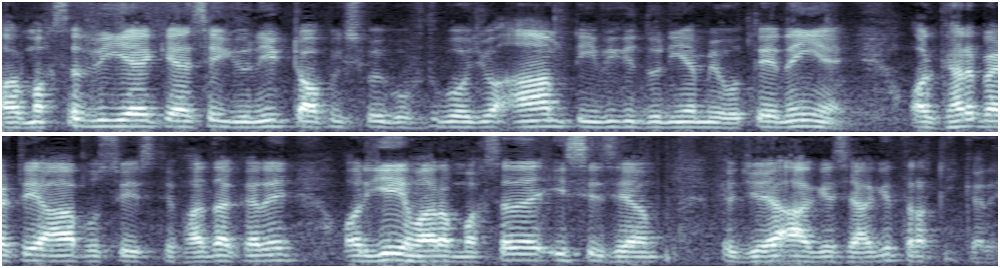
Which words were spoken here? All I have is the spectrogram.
और मकसद भी यह है कि ऐसे यूनिक टॉपिक्स पे गुफ्तु जो आम टी वी की दुनिया में होते नहीं हैं। और घर बैठे आप उससे इस्तेफादा करें और ये हमारा मकसद है, इसी से हम जो है आगे से आगे तरक्की करें।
